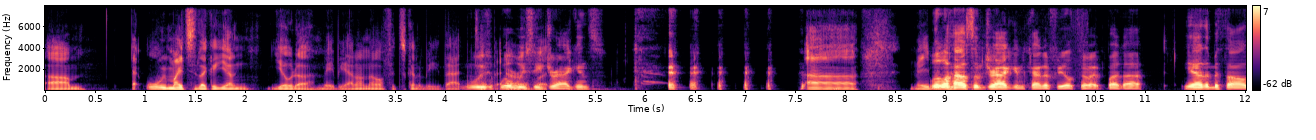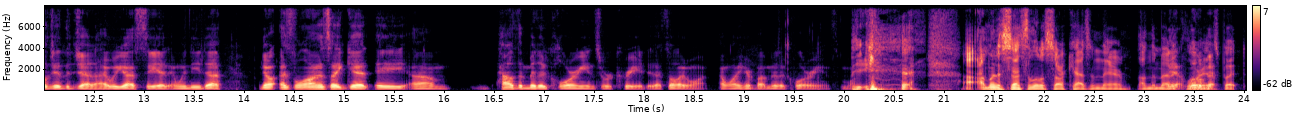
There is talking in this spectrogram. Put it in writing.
Um, well, we might see like a young Yoda, maybe. I don't know if it's going to be that. Will, will era, we see but... dragons? uh, maybe little House of Dragon kind of feel to it, but uh, yeah, the mythology of the Jedi, we got to see it, and we need to, you know, as long as I get a um, how the midichlorians were created. That's all I want. I want to hear about midichlorians more. I'm going to sense a little sarcasm there on the midichlorians, yeah, but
